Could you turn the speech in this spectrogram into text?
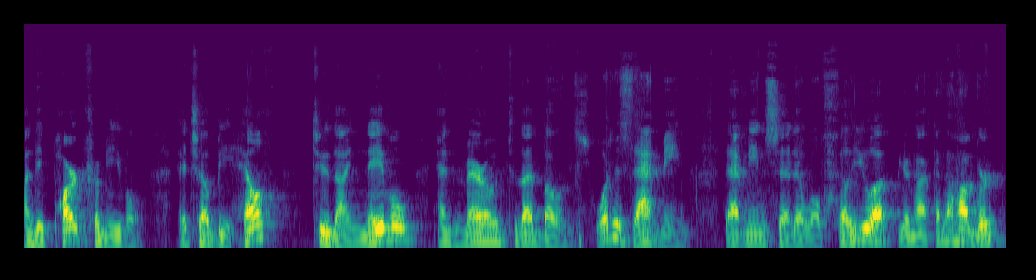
and depart from evil. It shall be health to thy navel and marrow to thy bones. What does that mean? That means that it will fill you up. You're not going to hunger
